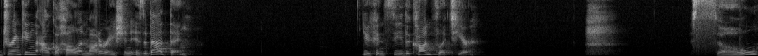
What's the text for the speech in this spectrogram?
drinking alcohol in moderation is a bad thing. You can see the conflict here. So,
